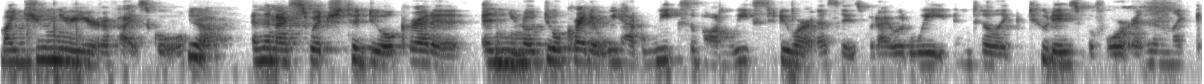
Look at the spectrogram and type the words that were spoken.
my junior year of high school. Yeah. And then I switched to dual credit. And, you Mhm. know, dual credit, we had weeks upon weeks to do our essays, but I would wait until like two days before and then like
